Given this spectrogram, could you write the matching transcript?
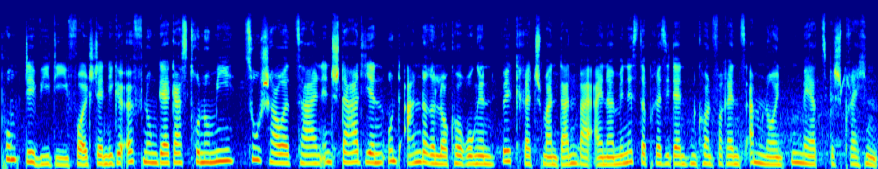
Punkte wie die vollständige Öffnung der Gastronomie, Zuschauerzahlen in Stadien und andere Lockerungen will Kretschmann dann bei einer Ministerpräsidentenkonferenz am 9. März besprechen.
